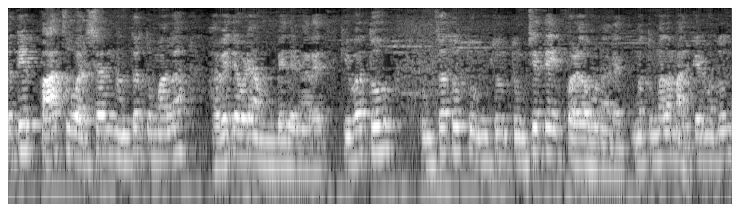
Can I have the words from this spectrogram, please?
तर ते पाच वर्षांनंतर तुम्हाला हवे तेवढे आंबे देणार आहेत. किंवा तो तुमचा तो तुम- तुमचे ते फळं होणार आहेत. मग तुम्हाला मार्केटमधून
